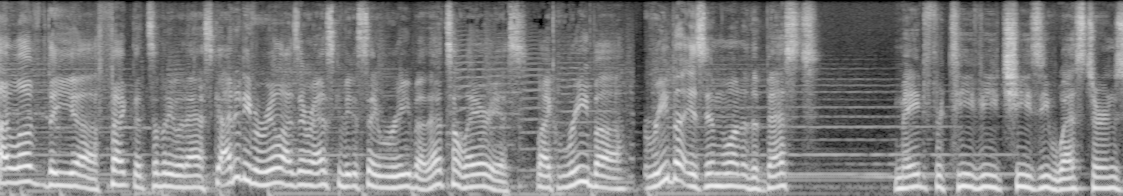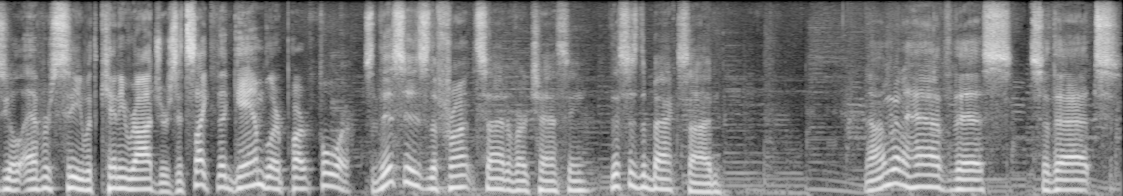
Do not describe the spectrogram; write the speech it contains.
I love the uh, fact that somebody would ask. I didn't even realize they were asking me to say Reba. That's hilarious. Like Reba, Reba is in one of the best made for TV cheesy westerns you'll ever see with Kenny Rogers. It's like The Gambler Part 4. So this is the front side of our chassis. This is the back side. Now I'm to have this so that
